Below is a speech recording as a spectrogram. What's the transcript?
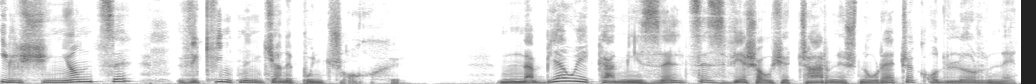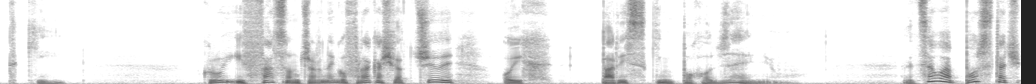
i lśniące, wykwintne niciane pończochy. Na białej kamizelce zwieszał się czarny sznureczek od lornetki. Krój i fason czarnego fraka świadczyły o ich paryskim pochodzeniu. Cała postać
